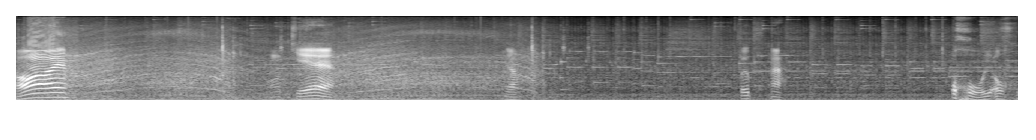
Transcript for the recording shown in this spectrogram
โอ้ยโอเคเดี๋ยวปึ๊บอะโอ้โหโอเค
